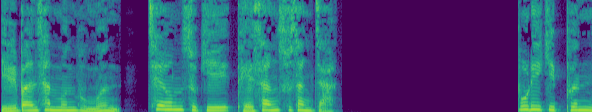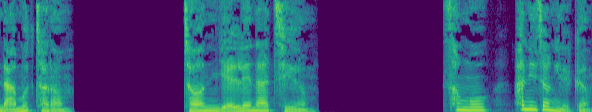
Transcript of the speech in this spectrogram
일반 산문 부문 체험수기 대상 수상작. 뿌리 깊은 나무처럼. 전 옐레나 지음 성우 한희정 읽음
